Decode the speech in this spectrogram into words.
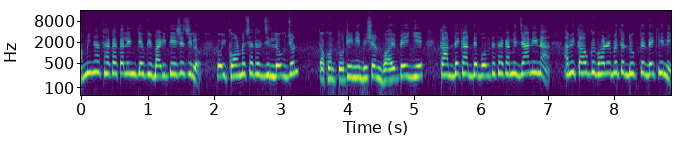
আমি না থাকাকালীন কেউ কি বাড়িতে এসেছিল? ওই কর্ণ চ্যাটার্জির লোকজন? তখন তটিনী ভীষণ ভয় পেয়ে গিয়ে কাঁদতে কাঁদতে বলতে থাকে, আমি জানি না, আমি কাউকে ঘরের ভেতর ঢুকতে দেখিনি।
